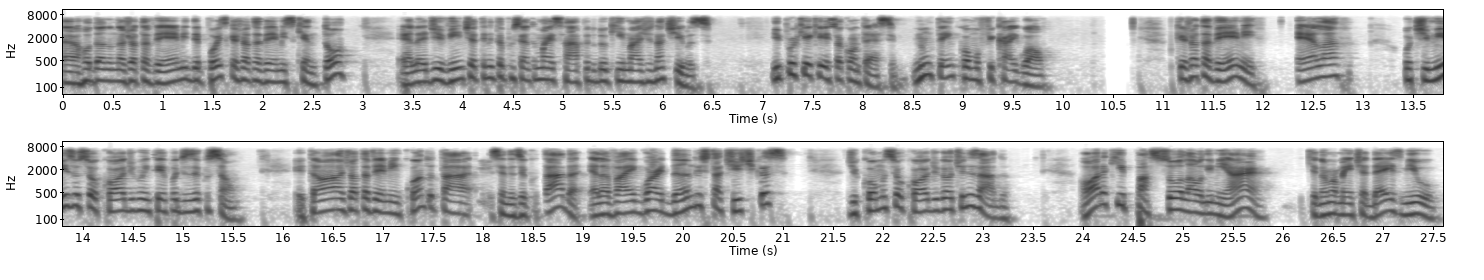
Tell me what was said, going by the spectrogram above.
uh, rodando na JVM, depois que a JVM esquentou, ela é de 20 a 30% mais rápido do que imagens nativas. E por que, que isso acontece? Não tem como ficar igual. Porque a JVM, ela otimiza o seu código em tempo de execução. Então, a JVM, enquanto está sendo executada, ela vai guardando estatísticas de como seu código é utilizado. A hora que passou lá o limiar, que normalmente é 10 mil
